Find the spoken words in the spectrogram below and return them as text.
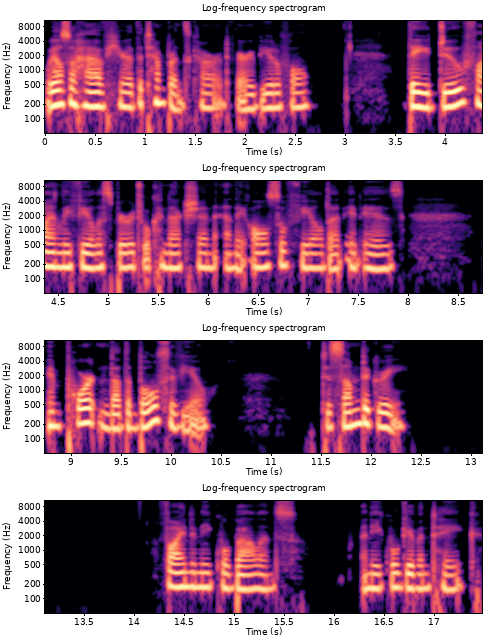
We also have here the Temperance card, very beautiful they do finally feel a spiritual connection and they also feel that it is important that the both of you, to some degree, find an equal balance, an equal give and take.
